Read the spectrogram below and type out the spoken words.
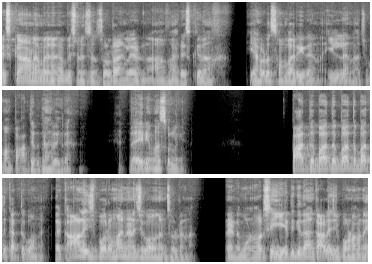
ரிஸ்க்கான பிஸ்னஸ்ன்னு சொல்கிறாங்களே அப்படின்னா ஆமாம் ரிஸ்க்கு தான். எவ்வளோ சம்பாதிக்கிறேன்? இல்லை நான் சும்மா பார்த்துட்டு தான் இருக்கிறேன். தைரியமாக சொல்லுங்கள் பார்த்து பார்த்து பார்த்து பார்த்து கற்றுக்கோங்க இந்த காலேஜ் போகிற மாதிரி நினச்சிக்கோங்கன்னு சொல்கிறேன் நான். ரெண்டு மூணு வருஷம் எதுக்கு தான் காலேஜ் போனோன்னே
